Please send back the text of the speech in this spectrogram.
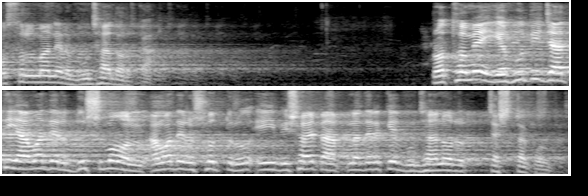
মুসলমানের বুঝা দরকার। প্রথমে, ইহুদি জাতি আমাদের দুশ্মন, আমাদের শত্রু, এই বিষয়টা আপনাদেরকে বুঝানোর চেষ্টা করব।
